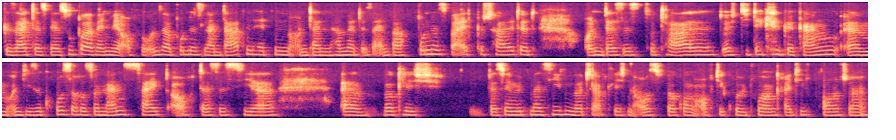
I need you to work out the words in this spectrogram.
gesagt, das wäre super, wenn wir auch für unser Bundesland Daten hätten. Und dann haben wir das einfach bundesweit geschaltet. Und das ist total durch die Decke gegangen. Ähm, und diese große Resonanz zeigt auch, dass es hier äh, wirklich, dass wir mit massiven wirtschaftlichen Auswirkungen auf die Kultur- und Kreativbranche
